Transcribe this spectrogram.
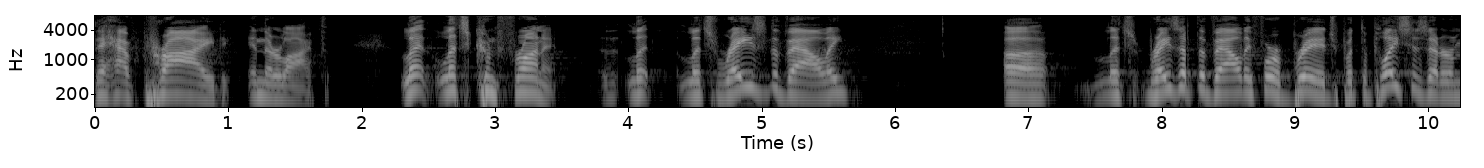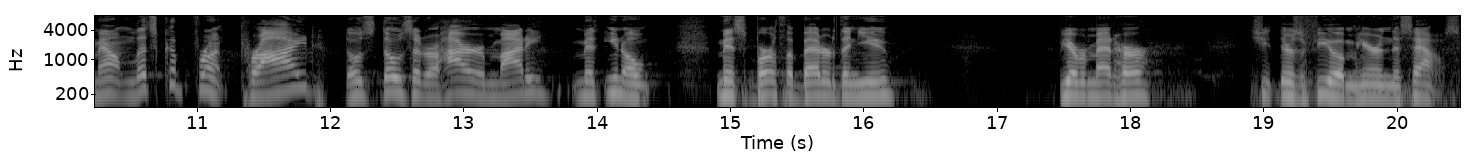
they have pride in their life. Let, let's confront it. Let, let's raise the valley. Uh, let's raise up the valley for a bridge, but the places that are mountain, let's confront pride, those, those that are higher and mighty. You know, Miss Bertha better than you. Have you ever met her? She, there's a few of them here in this house.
